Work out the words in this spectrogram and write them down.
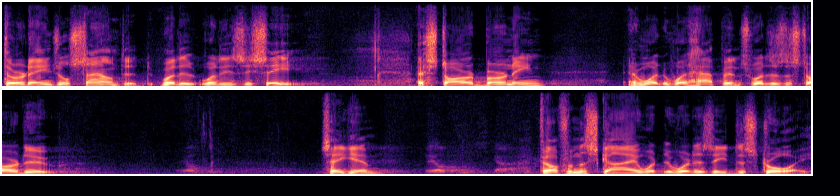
Third angel sounded. What, is, what does he see? A star burning. And what, what happens? What does the star do? Say again. Fell from the sky. Fell from the sky. What, what does he destroy?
